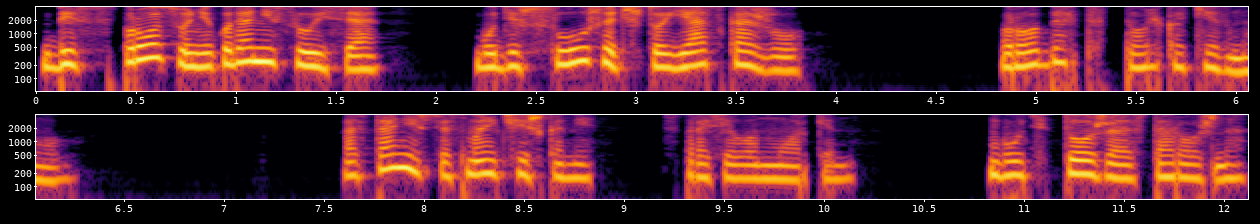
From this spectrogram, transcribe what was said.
Без спросу никуда не суйся. Будешь слушать, что я скажу. Роберт только кивнул. «Останешься с мальчишками?» — спросил он Моркин. «Будь тоже осторожна.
